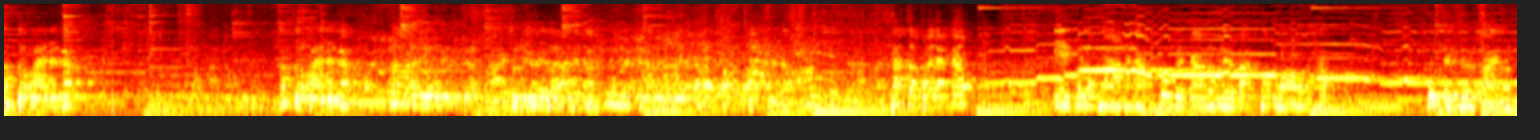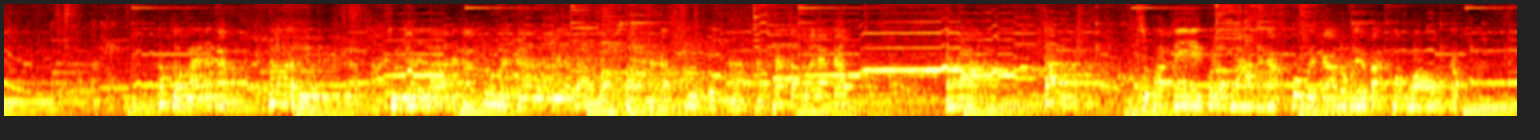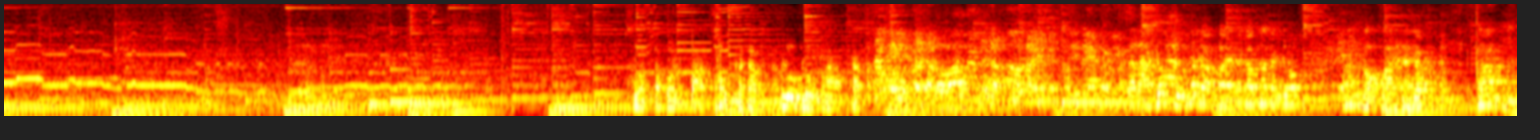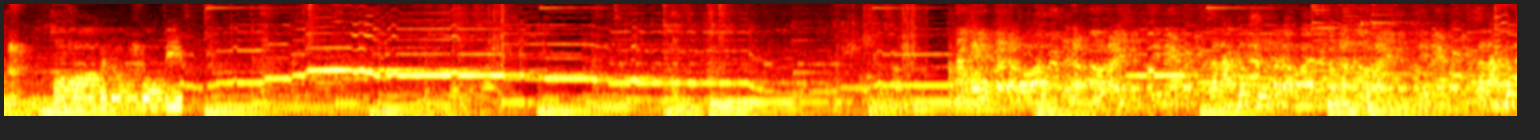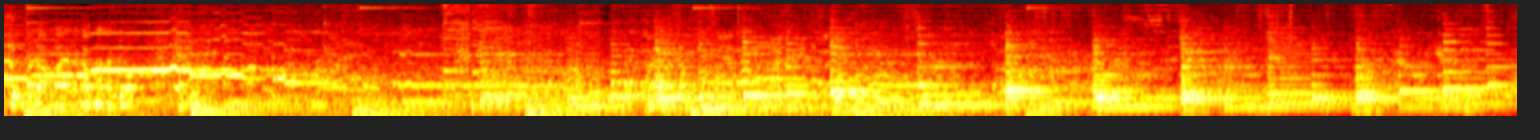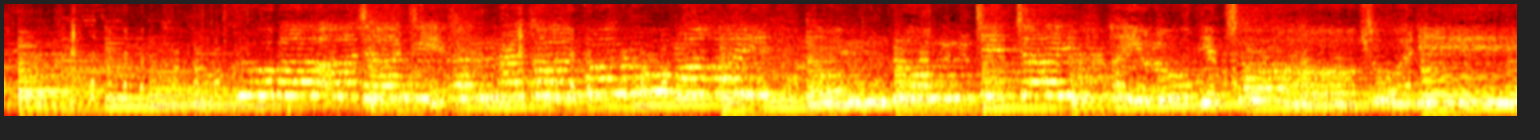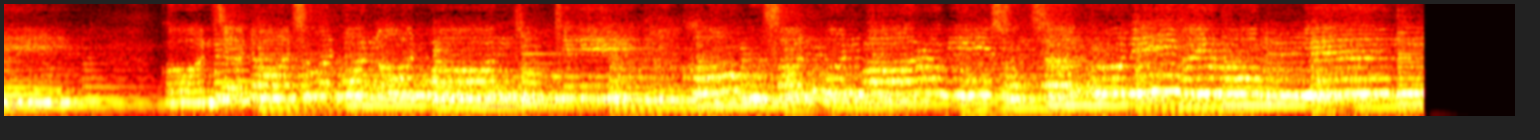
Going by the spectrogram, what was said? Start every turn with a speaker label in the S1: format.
S1: ท่านต่อไปนะครับท่านต่อไปนะครับท่านอดุลเครือข่ายคุณชัยราชนะครับผู้บริการโรงเรียนบ้านปากปักนะครับท่านต่อไปนะครับเอกกุลภานะครับ ผู้บริการโรงเรียนบ้านคอกวานะครับ ผู้แต่งเครือข่ายครับท่านต่อไปนะครับท่านอดุลเครือข่ายคุชัยราชนะครับ ผู้บริการโรงเรียนบ้านปากปักนะครับร่วมลงนามครับท่านต่อไปนะครับ นีกุลภานะครับ ผู้บริการโรงเรียนบ้านคอกเวานะครับส่วนตำบลปากชมนะครับ รูปลงนามครับสนามยกสูงระดับไหนนะครับท่านนายกท่านต่อไปนะครับ ท่านผอประยงวงดีสนาม ยกสูงระดับไหนนะครับท่านนายกสนามยกสูงระดับไหนนะครับท่านนายกตอนนี้
S2: ครูบาอาจารย์ที่ท่านประทานความรู้ อบชั่วดี ก่อนจะนอนสวดมนต์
